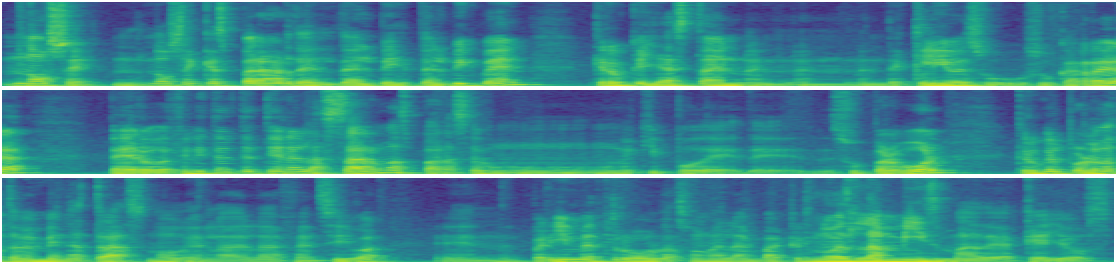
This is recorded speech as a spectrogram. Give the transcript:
no sé, no sé qué esperar del, del, del Big Ben. Creo que ya está en, en, declive su, su, carrera. Pero definitivamente tiene las armas para ser un, equipo de, de, Super Bowl. Creo que el problema también viene atrás, ¿no? En la, la, defensiva, en el perímetro, la zona de linebackers no es la misma de aquellos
